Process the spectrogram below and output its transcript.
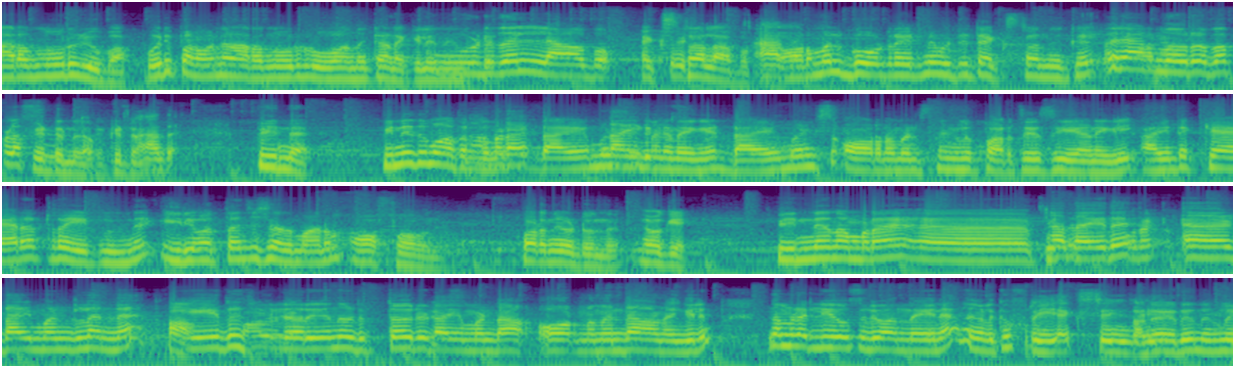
അറുന്നൂറ് രൂപ. ഒരു പവന് അറുന്നൂറ് രൂപ എന്ന കണക്കിൽ കൂടുതൽ ലാഭം. എക്സ്ട്രാ ലാഭം. നോർമൽ ഗോൾഡ് റേറ്റിന് വിട്ടിട്ട് എക്സ്ട്രാ നിങ്ങൾക്ക് ഒരു അറുന്നൂറ് രൂപ പ്ലസ് കിട്ടുന്നുണ്ട് കിട്ടുന്നത്. പിന്നെ പിന്നെ ഇത് മാത്രമല്ല ഡയമണ്ട് എടുക്കണമെങ്കിൽ ഡയമണ്ട്സ് ഓർണമെന്റ്സ് നിങ്ങൾ പർച്ചേസ് ചെയ്യുകയാണെങ്കിൽ അതിന്റെ ക്യാരറ്റ് റേറ്റിൽ നിന്ന് ഇരുപത്തഞ്ച് ശതമാനം ഓഫ് ആവും കുറഞ്ഞു കിട്ടുന്നു ഓക്കെ പിന്നെ നമ്മുടെ അതായത് ഡയമണ്ടിൽ തന്നെ ഏത് ജ്വല്ലറിയിൽ നിന്ന് എടുത്ത ഒരു ഡയമണ്ട് ഓർണമെന്റ് ആണെങ്കിലും നമ്മുടെ ലിയോസിൽ വന്നു കഴിഞ്ഞാൽ നിങ്ങൾക്ക് ഫ്രീ എക്സ്ചേഞ്ച് അതായത് നിങ്ങൾ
